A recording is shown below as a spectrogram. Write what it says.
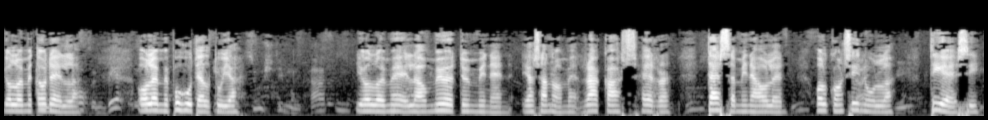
jolloin me todella olemme puhuteltuja, jolloin meillä on myötyminen ja sanomme, rakas Herra, tässä minä olen, olkoon sinulla tiesi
